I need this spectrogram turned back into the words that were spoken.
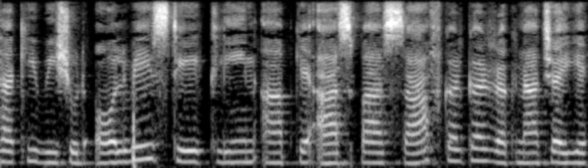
था कि we should always stay clean आपके आसपास साफ़ कर कर रखना चाहिए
